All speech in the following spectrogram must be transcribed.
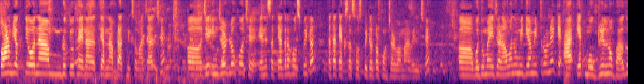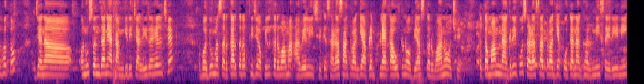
ત્રણ વ્યક્તિઓના મૃત્યુ થયાના અત્યારના પ્રાથમિક સમાચાર છે. જે ઇન્જર્ડ લોકો છે, એને સત્યાગ્રહ હોસ્પિટલ તથા ટેક્સાસ હોસ્પિટલ પર પહોંચાડવામાં આવેલ છે. વધુમાં એ જણાવવાનું મીડિયા મિત્રોને કે આ એક મોકડ્રીલનો ભાગ હતો, જેના અનુસંધાને આ કામગીરી ચાલી રહેલ છે. વધુમાં સરકાર તરફથી જે અપીલ કરવામાં આવેલી છે કે સાડા સાત વાગે આપણે બ્લેકઆઉટનો અભ્યાસ કરવાનો છે, તો તમામ નાગરિકો સાડા સાત વાગ્યા પોતાના ઘરની શેરીની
